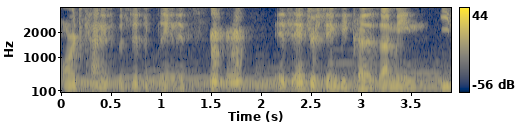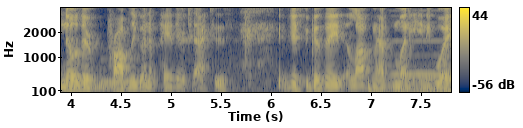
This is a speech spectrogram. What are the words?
Orange County specifically, and it's hmm it's interesting because I mean, you know, they're probably going to pay their taxes just because they a lot of them have the money anyway.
